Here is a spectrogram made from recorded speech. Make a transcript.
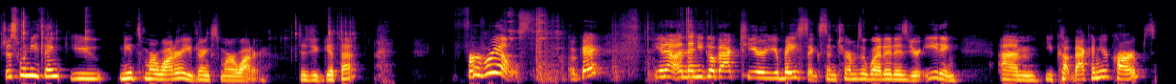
Just when you think you need some more water, you drink some more water. Did you get that? For reals. Okay. You know, and then you go back to your, your basics in terms of what it is you're eating. Um, you cut back on your carbs.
